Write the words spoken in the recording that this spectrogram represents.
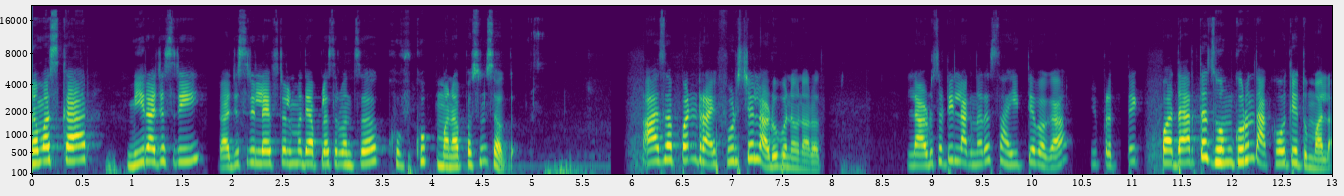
नमस्कार मी राजश्री. राजश्री लाईफस्टाईलमध्ये आपल्या सर्वांचं खूप खूप मनापासून स्वागत. आज आपण ड्रायफ्रूट्सचे लाडू बनवणार आहोत. लाडूसाठी लागणारं साहित्य बघा. मी प्रत्येक पदार्थ झूम करून दाखवते तुम्हाला.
